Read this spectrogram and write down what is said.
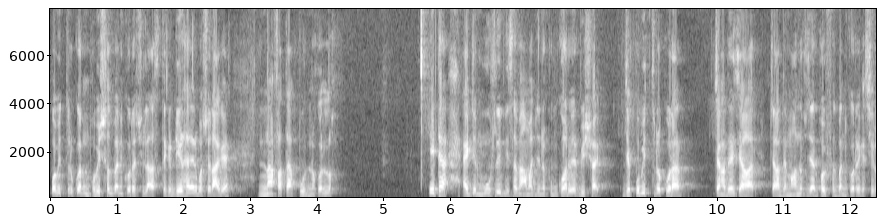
পবিত্র কোরআন ভবিষ্যৎবাণী করেছিল, আজ থেকে দেড় হাজার বছর আগে নাফাতা পূর্ণ করল। এটা একজন মুসলিম হিসাবে আমার জন্য খুব গর্বের বিষয় যে পবিত্র কোরআন চাঁদে যাওয়ার, চাঁদে মানুষ যাওয়ার ভবিষ্যৎবাণী করে রেখেছিল।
